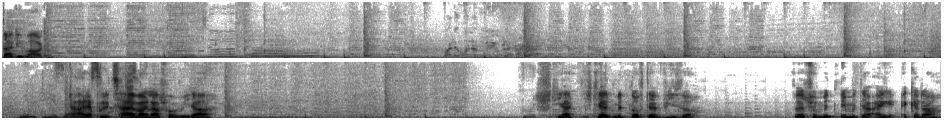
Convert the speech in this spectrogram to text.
da die Wagen. Nimm diese Ja, der. Polizeiwagen da schon wieder. Ich stehe halt, steh halt mitten auf der Wiese. Soll ich schon mitnehmen mit der Ecke da?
